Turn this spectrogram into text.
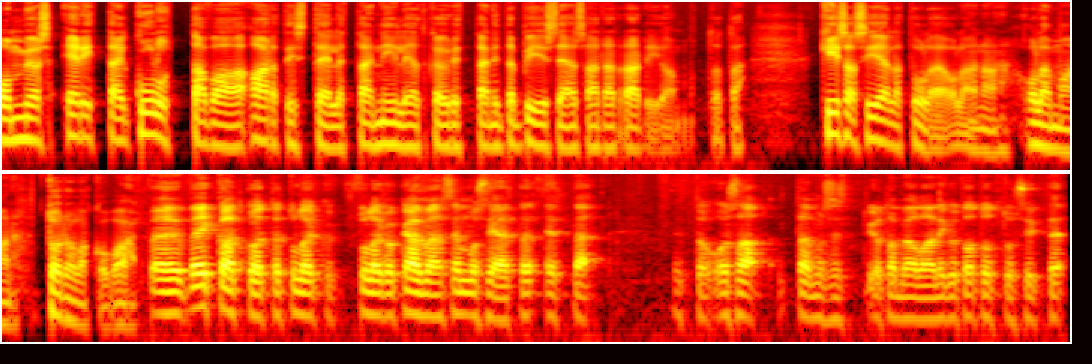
on myös erittäin kuluttavaa artisteille tai niille, jotka yrittää niitä biisejä saada radioon. Mutta tota, kisa siellä tulee olemaan, olemaan todella kovaa. Veikkaatko, että tuleeko, tuleeko käymään semmoisia, että, että, että osa tämmöisestä, jota me ollaan niin totuttu sitten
